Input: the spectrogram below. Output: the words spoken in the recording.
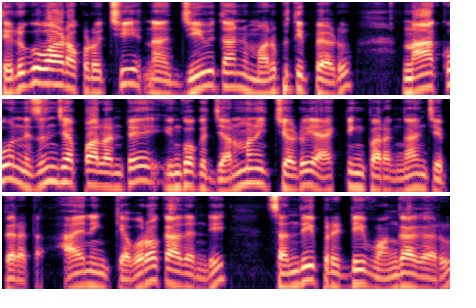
తెలుగువాడు ఒకడొచ్చి నా జీవితాన్ని మలుపు తిప్పాడు. నాకు నిజం చెప్పాలంటే ఇంకొక జన్మనిచ్చాడు యాక్టింగ్ పరంగా అని చెప్పారట. ఆయన ఇంకెవరో కాదండి సందీప్ రెడ్డి వంగా గారు.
